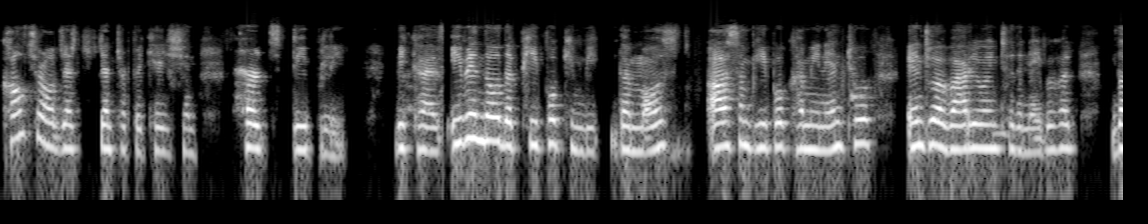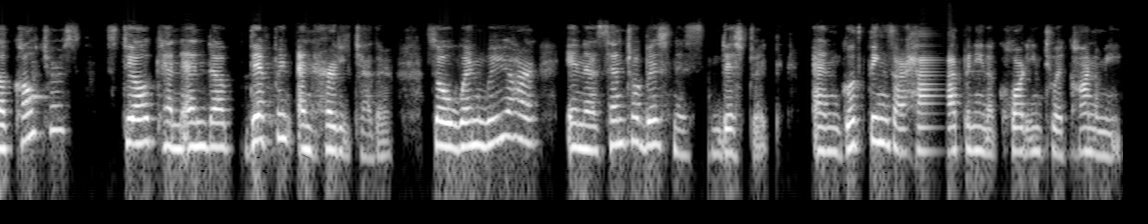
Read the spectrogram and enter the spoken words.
cultural gentrification hurts deeply because even though the people can be the most awesome people coming into into a barrio into the neighborhood the cultures still can end up different and hurt each other so when we are in a central business district and good things are happening according to economy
